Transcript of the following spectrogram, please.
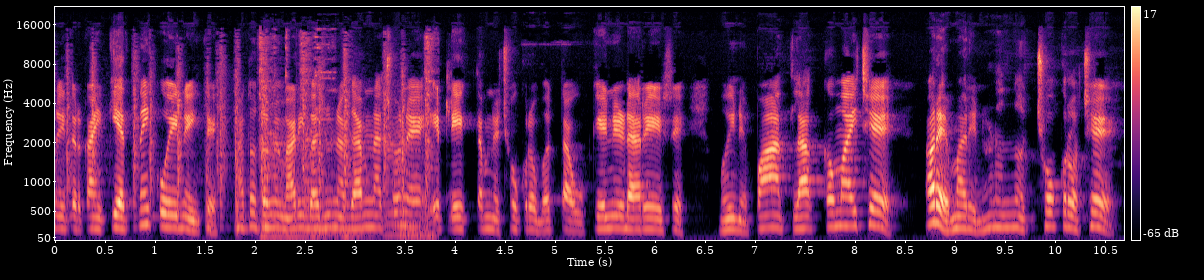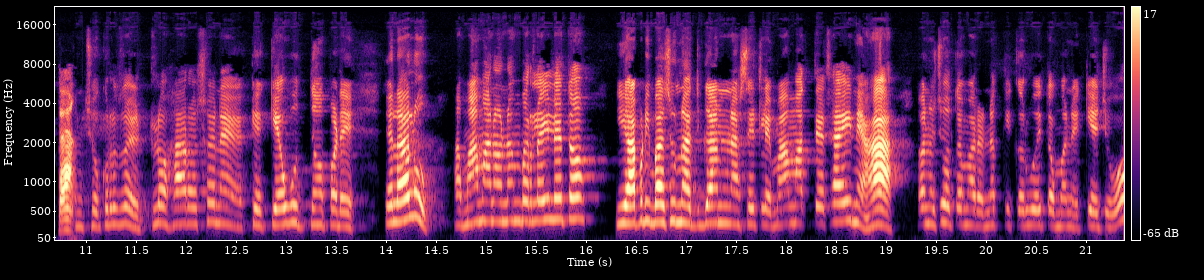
નહીતર કાંઈ કેત નહીં કોઈ નહીં તે આ તો તમે મારી બાજુના ગામના છો ને એટલે એક તમને છોકરો બતાવું. કેનેડા રહે છે. મહિને પાંચ લાખ કમાય છે. અરે મારી નણંદનો નો છોકરો છે. છોકરો તો એટલો સારો છે ને કે કેવું જ ન પડે. એ લાલુ આ મામાનો નંબર લઈ લેતો. એ આપણી બાજુના જ ગામના છે એટલે મામા તે થાય ને. હા અને જો તમારે નક્કી કરવું હોય તો મને કહેજો હો,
